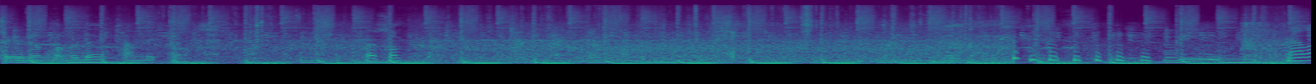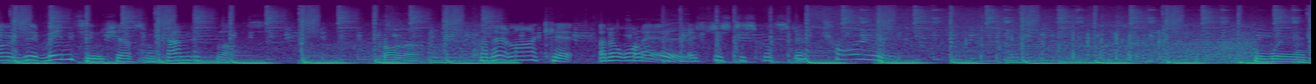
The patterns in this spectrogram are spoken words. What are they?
Who don't love a bit of candy floss? Have some. How long has it been since you had some candy floss? Try that. I don't like it. I don't want it. it. It's just disgusting. Try it. Weird.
